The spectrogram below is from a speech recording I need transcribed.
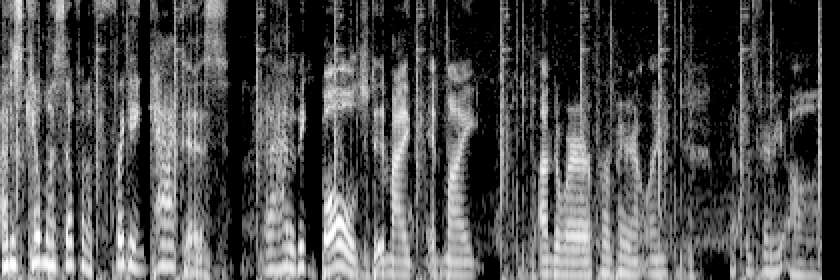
I just killed myself in a freaking cactus, and I have a big bulge in my in my underwear for apparently. That was very odd.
